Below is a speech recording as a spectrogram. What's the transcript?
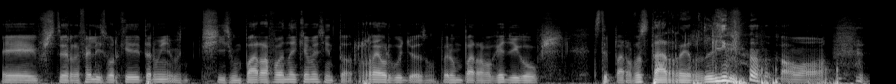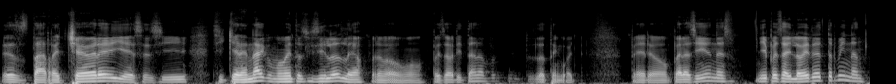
eh, estoy re feliz porque terminé, hice un párrafo en el que me siento re orgulloso, pero un párrafo que digo, este párrafo está re lindo, como está re chévere y ese sí, si quieren en algún momento sí sí los leo, pero pues ahorita no, pues, lo tengo allá. Pero, pero así en eso. Y pues ahí lo iré terminando.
